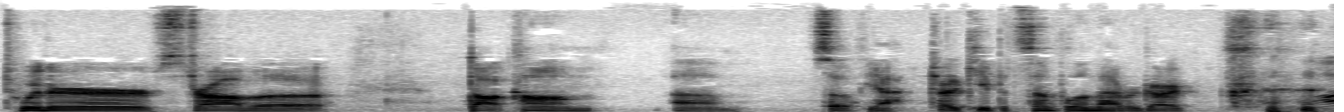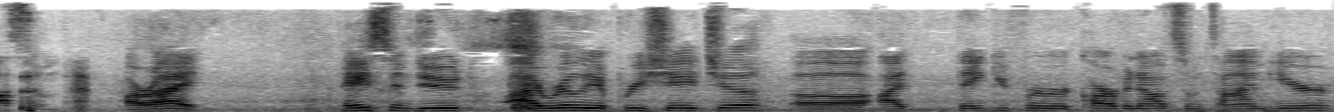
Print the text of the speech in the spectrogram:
Twitter, Strava.com. Um, so yeah, try to keep it simple in that regard. awesome. All right. Payson, dude, I really appreciate you. Uh, I thank you for carving out some time here.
